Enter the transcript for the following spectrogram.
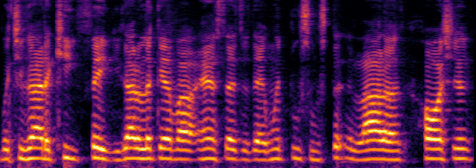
but you got to keep faith. You got to look at our ancestors that went through some st- a lot of hardship,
